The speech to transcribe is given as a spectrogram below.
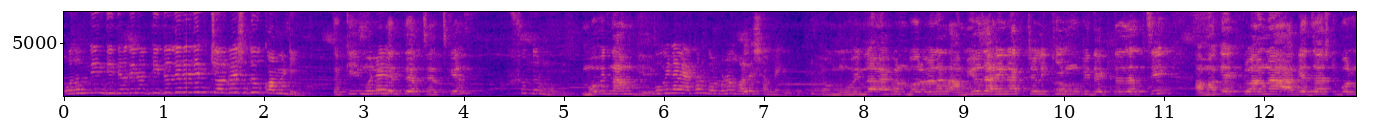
প্রথম দিন দ্বিতীয় দিন তৃতীয় দিনের দিন চলবে শুধু কমেডি তো কি মুভি দেখতে যাচ্ছে আজকে? সুন্দর মুভি মুভির নাম কি? মুভি নাম এখন বলব না হলের সামনে গিয়ে বলব। মুভির নাম এখন বলবে না আমিও জানি না অ্যাকচুয়ালি কি মুভি দেখতে যাচ্ছি। আমাকে একটু আনা আগে জাস্ট বলল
